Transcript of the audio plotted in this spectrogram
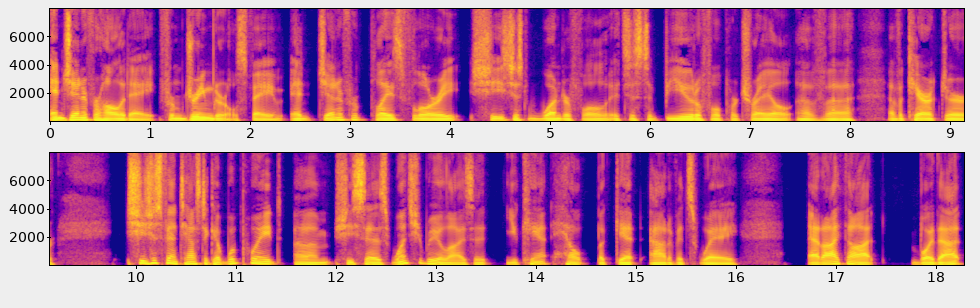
And Jennifer Holliday from Dreamgirls fame. And Jennifer plays Flory. She's just wonderful. It's just a beautiful portrayal of uh, of a character. She's just fantastic. At one point, um, she says, "Once you realize it, you can't help but get out of its way." And I thought, boy, that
